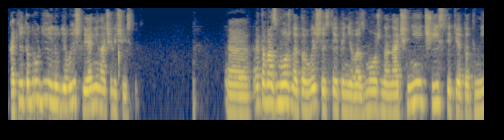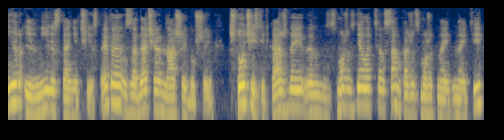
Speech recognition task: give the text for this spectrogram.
какие-то другие люди вышли, и они начали чистить. Э, это возможно, это в высшей степени возможно. Начни чистить этот мир, и в мире станет чисто. Это задача нашей души. Что чистить? Каждый э, сможет сделать э, сам, каждый сможет найти.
